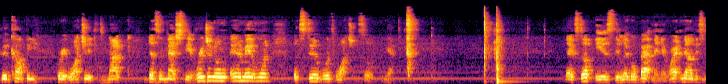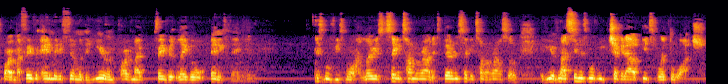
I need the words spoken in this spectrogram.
good copy, great watch it. Not doesn't match the original animated one, but still worth watching. So, yeah. Next up is the Lego Batman, and right now this is probably my favorite animated film of the year, and probably my favorite Lego anything. This movie is more hilarious the second time around. It's better the second time around. So if you have not seen this movie, check it out. It's worth the watch.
